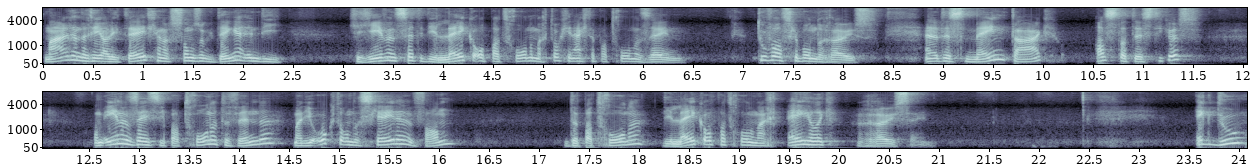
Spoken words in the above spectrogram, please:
maar in de realiteit gaan er soms ook dingen in die gegevens zitten die lijken op patronen, maar toch geen echte patronen zijn. Toevalsgebonden ruis. En het is mijn taak als statisticus om enerzijds die patronen te vinden, maar die ook te onderscheiden van de patronen die lijken op patronen, maar eigenlijk ruis zijn. Ik doe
